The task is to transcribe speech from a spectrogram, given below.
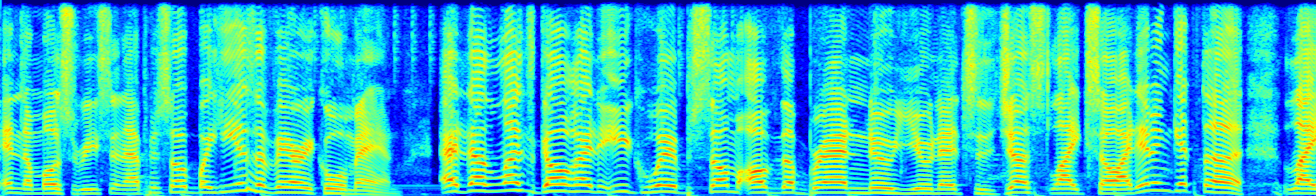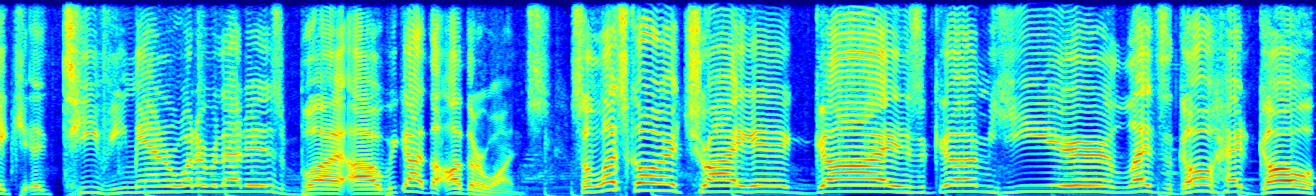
in the most recent episode, but he is a very cool man. And then let's go ahead and equip some of the brand new units just like so. I didn't get the like TV man or whatever that is, but uh, we got the other ones. So let's go ahead try it. Guys, come here. Let's go ahead go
